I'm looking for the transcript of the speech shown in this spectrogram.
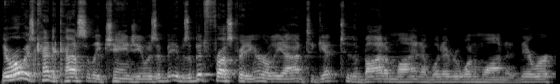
They were always kind of constantly changing. It was a, it was a bit frustrating early on to get to the bottom line of what everyone wanted. There were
